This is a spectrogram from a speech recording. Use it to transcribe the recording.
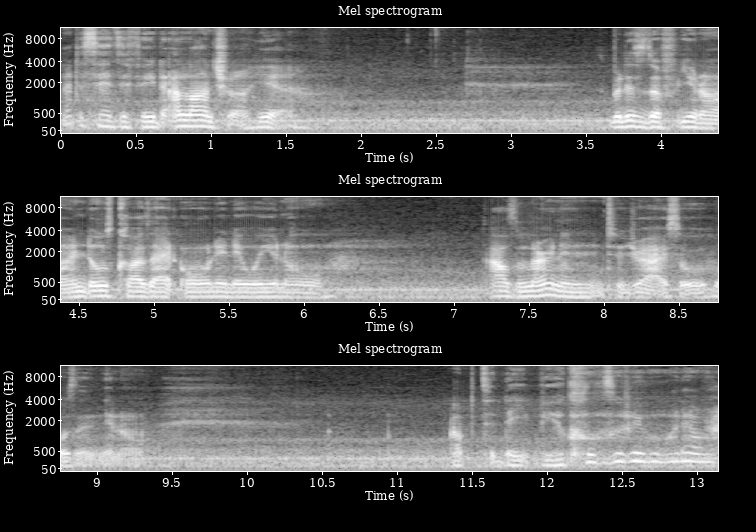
not the Santa Fe, the Elantra, yeah. But it's the you know, and those cars I'd owned, and they were you know, I was learning to drive, so it wasn't you know, up to date vehicles or whatever.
